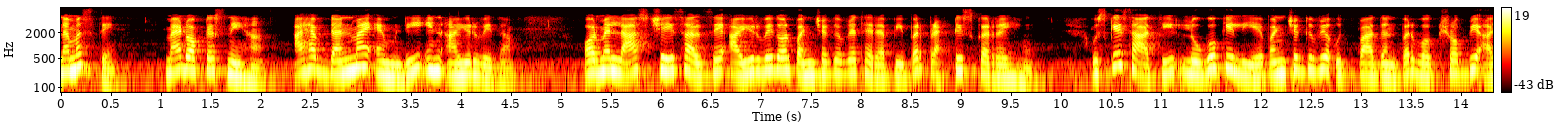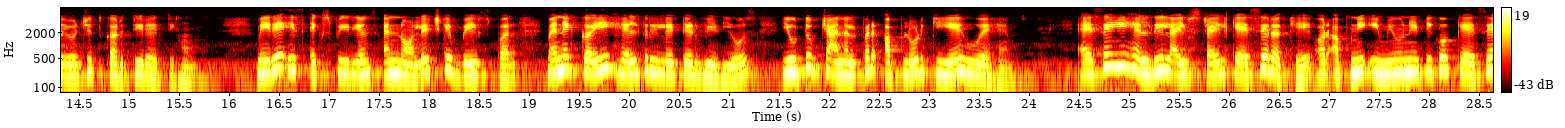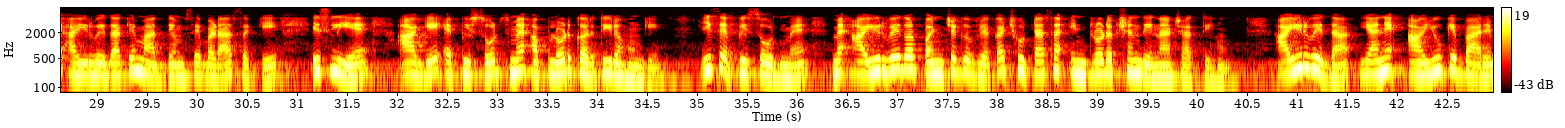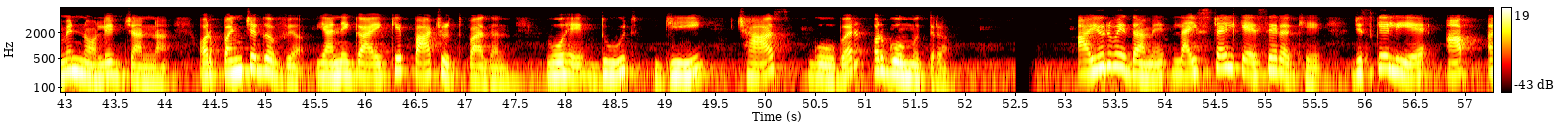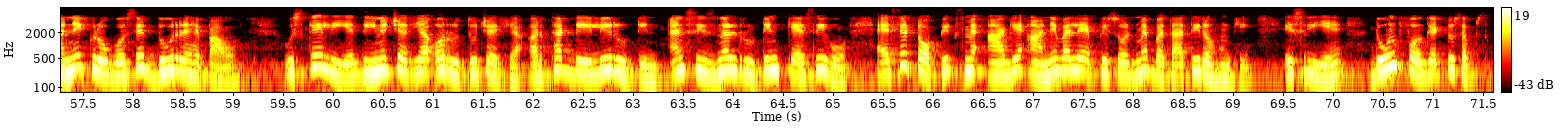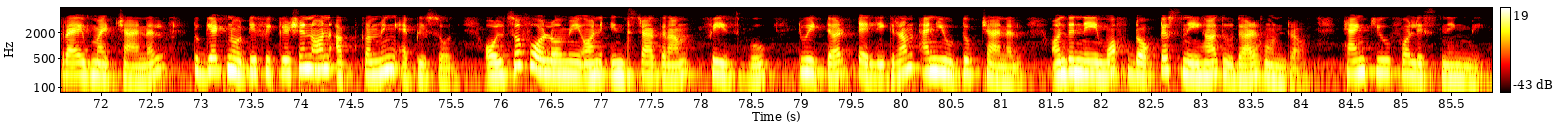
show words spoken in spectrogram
नमस्ते, मैं doctor Sneha. I have done my M D in Ayurveda और मैं लास्ट छः साल से आयुर्वेद और पंचगव्य थेरेपी पर प्रैक्टिस कर रही हूँ। उसके साथ ही लोगों के लिए पंचगव्य उत्पादन पर वर्कशॉप भी आयोजित करती रहती हूँ। मेरे इस एक्सपीरियंस एंड नॉलेज के बेस पर मैंने कई health related videos YouTube channel पर अपलोड किए हुए हैं। ऐसे ही हेल्दी लाइफस्टाइल कैसे रखें और अपनी इम्यूनिटी को कैसे आयुर्वेदा के माध्यम से बढ़ा सके, इसलिए आगे एपिसोड्स मैं अपलोड करती रहूँगी। इस एपिसोड में मैं आयुर्वेद और पंचगव्य का छोटा सा इंट्रोडक्शन देना चाहती हूँ। आयुर्वेदा यानी आयु के बारे में नॉलेज जानना और पंचगव्य यानी गाय के पाँच उत्पादन, वो है दूध, घी, छाछ, गोबर और गोमूत्र। आयुर्वेदा में लाइफस्टाइल कैसे रखें जिसके लिए आप अनेक रोगों से दूर रह पाओ। उसके लिए दिनचर्या और ऋतुचर्या, अर्थात daily routine and seasonal routine कैसी हो? ऐसे टॉपिक्स मैं आगे आने वाले एपिसोड में बताती रहूँगी। इसलिए don't forget to subscribe my channel to get notification on upcoming episode also follow me on Instagram Facebook Twitter Telegram and YouTube channel on the name of doctor Sneha Dudhar Hondrao thank you for listening me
